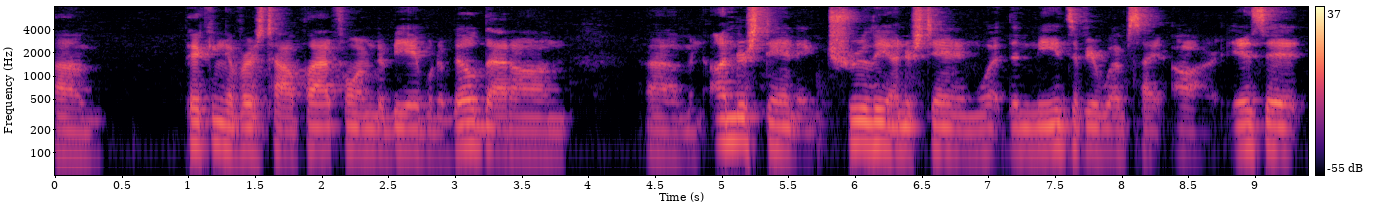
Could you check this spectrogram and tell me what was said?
Um, picking a versatile platform to be able to build that on, um, and understanding, truly understanding what the needs of your website are. Is it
